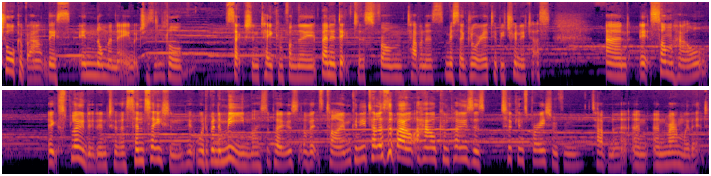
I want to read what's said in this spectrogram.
Talk about this in nomine, which is a little section taken from the Benedictus from Taverner's Missa Gloria Tibi Trinitas. And it somehow exploded into a sensation. It would have been a meme, I suppose, of its time. Can you tell us about how composers took inspiration from Taverner and, and ran with it?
